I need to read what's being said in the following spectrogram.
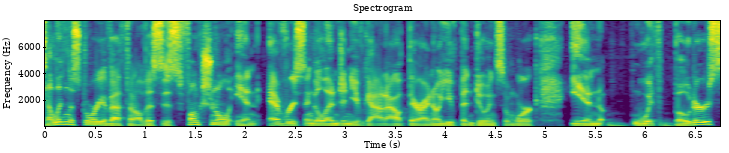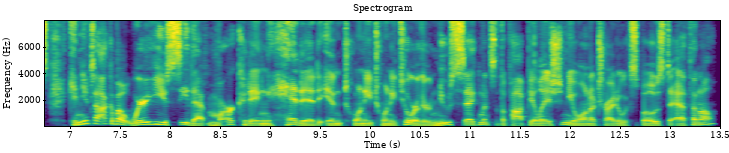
telling the story of ethanol. This is functional in every single engine you've got out there. I know you've been doing some work in with boaters. Can you talk about where you see that marketing headed in 2022? Are there new segments of the population you want to try to expose to ethanol?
